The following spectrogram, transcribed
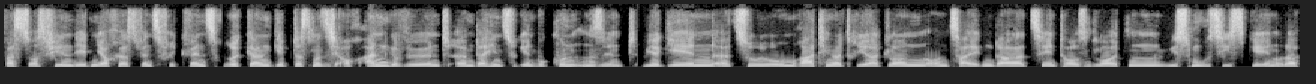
was du aus vielen Läden ja auch hörst, wenn es Frequenzrückgang gibt, dass man sich auch angewöhnt, ähm, dahin zu gehen, wo Kunden sind. Wir gehen äh, zum Ratinger Triathlon und zeigen da 10.000 Leuten, wie Smoothies gehen oder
